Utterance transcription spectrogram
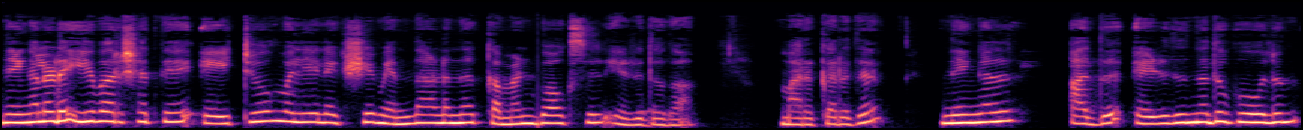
നിങ്ങളുടെ ഈ വർഷത്തെ ഏറ്റവും വലിയ ലക്ഷ്യം എന്താണെന്ന് കമന്റ് ബോക്സിൽ എഴുതുക. മറക്കരുത്. നിങ്ങൾ അത് എഴുതുന്നത് പോലും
